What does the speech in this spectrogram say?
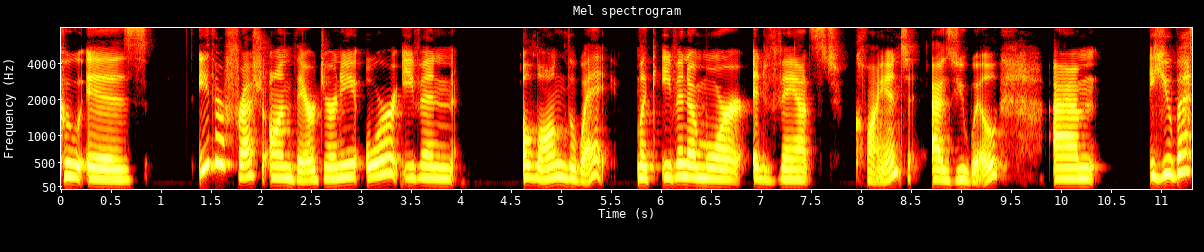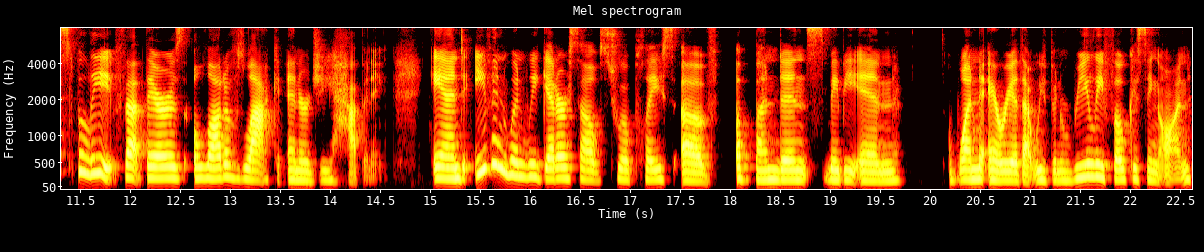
who is either fresh on their journey or even along the way, like even a more advanced client, as you will, um, you best believe that there's a lot of lack energy happening. And even when we get ourselves to a place of abundance, maybe in one area that we've been really focusing on,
